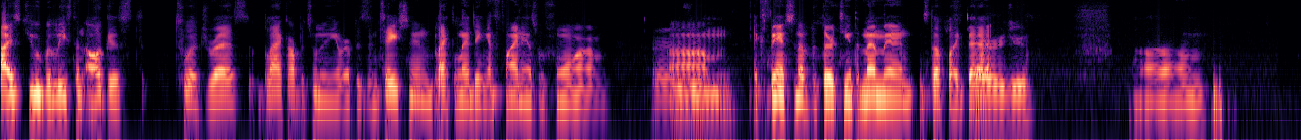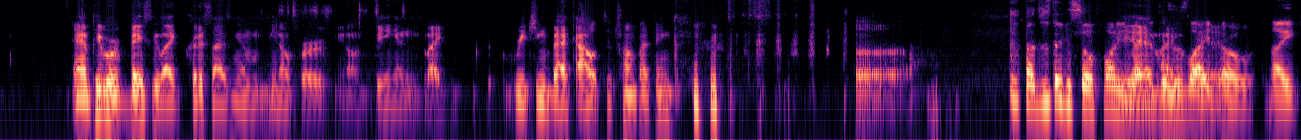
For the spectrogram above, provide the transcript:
Ice Cube released in August to address Black opportunity and representation, Black lending and finance reform, um, expansion of the Thirteenth Amendment, and stuff like that. Heard you. Um, and people were basically like criticizing him, you know, for you know being in like reaching back out to Trump. I think. uh, I just think it's so funny, Yeah, man, because like, it's like, yeah. yo, like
